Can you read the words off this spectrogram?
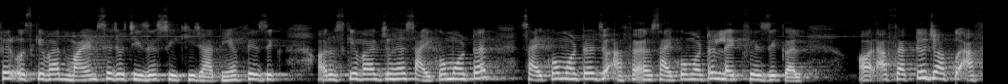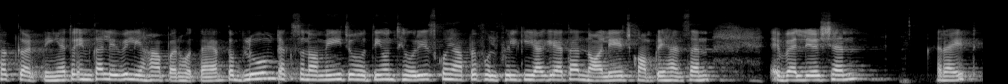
फिर उसके बाद माइंड से जो चीज़ें सीखी जाती हैं फिजिक और उसके बाद जो है साइकोमोटर साइकोमोटर जो साइकोमोटर लाइक फ़िज़िकल और अफेक्टिव जो आपको अफेक्ट करती हैं तो इनका लेवल यहाँ पर होता है। तो ब्लूम टेक्सोनॉमी जो होती है, उन थ्योरीज़ को यहाँ पे फुलफिल किया गया था नॉलेज कॉम्प्रिहेंसन एवेल्यूशन राइट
